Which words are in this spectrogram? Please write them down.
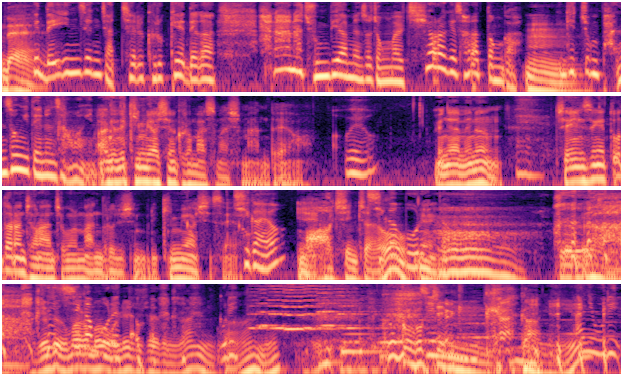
네. 내 인생 자체를 그렇게 내가 하나하나 준비하면서 정말 치열하게 살았던가. 음. 이게 좀 반성이 되는 상황이네요. 아, 근데 김미아 씨는 그런 말씀 하시면 안 돼요. 왜요? 왜냐하면은 네. 제 인생에 또 다른 전환점을 만들어 주신 분이 김미아 씨세요. 지가요? 예. 아, 진짜요? 지가 뭘 네. 했다. 그, 야, 여기서 음악 시간 한번 뭘 올려주셔야. 되는 거 아닙니까? 우리 네. 고급진 강의. 아니 우리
